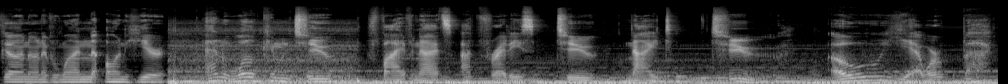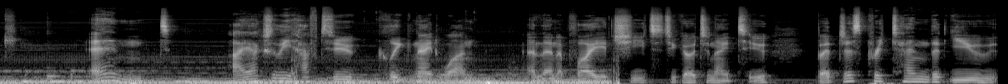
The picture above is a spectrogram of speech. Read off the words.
going on everyone, on here, and welcome to Five Nights at Freddy's 2 Night 2. Oh yeah, we're back. And I actually have to click Night 1 and then apply a cheat to go to Night 2, but just pretend that you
